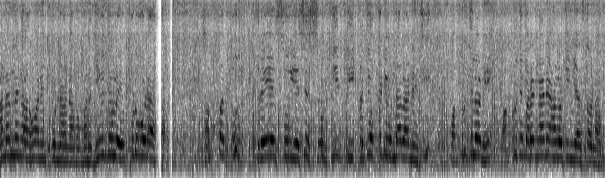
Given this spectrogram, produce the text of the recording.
ఆనందంగా ఆహ్వానించుకుంటున్నాము మన జీవితంలో ఎప్పుడు కూడా సంపత్తు శ్రేయస్సు యశస్సు కీర్తి ప్రతి ఒక్కటి ఉండాలనేసి ప్రకృతిలోనే ప్రకృతి పరంగానే ఆలోచన చేస్తున్నాము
